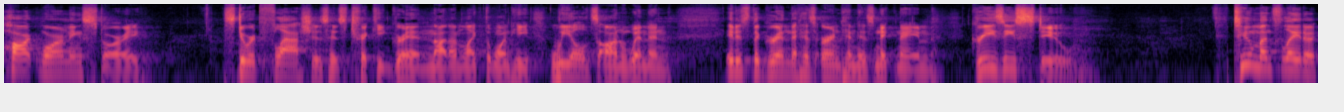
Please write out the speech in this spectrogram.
Heartwarming story. Stuart flashes his tricky grin, not unlike the one he wields on women. It is the grin that has earned him his nickname, Greasy Stew. Two months later,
